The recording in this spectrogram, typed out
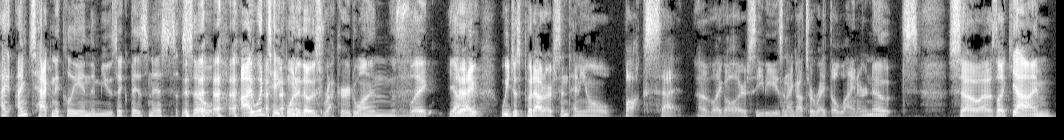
I, I'm technically in the music business, so I would take one of those record ones. Like, yeah, Yeah. I, we just put out our centennial box set of like all our CDs, and I got to write the liner notes. So I was like, yeah, I'm,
